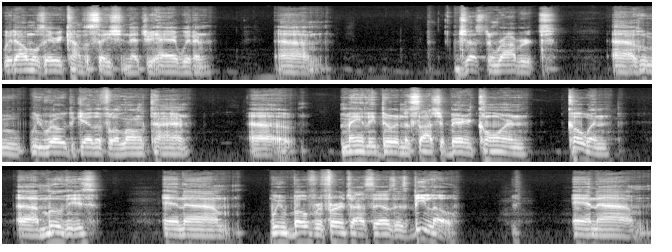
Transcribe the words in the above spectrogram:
with almost every conversation that you had with him. Um, Justin Roberts, uh, who we rode together for a long time, uh, mainly during the Sacha Baron Cohen, Cohen uh, movies, and um, we both referred to ourselves as B-Lo. And um,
